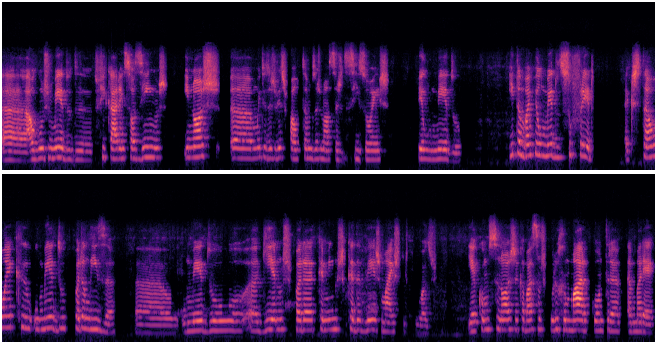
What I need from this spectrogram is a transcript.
uh, alguns medo de, de, ficarem sozinhos e nós uh, muitas das vezes pautamos as nossas decisões pelo medo e também pelo medo de sofrer. A questão é que o medo paralisa, o medo guia-nos para caminhos cada vez mais tortuosos. E é como se nós acabássemos por remar contra a maré.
